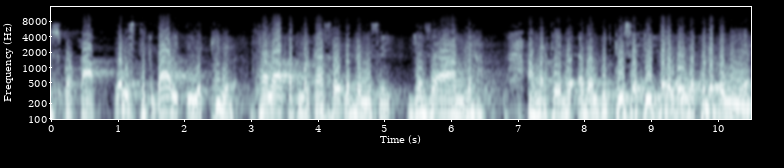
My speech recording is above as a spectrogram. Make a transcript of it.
iskorqaad walistikbaari iyo kibir falaaqad markaasay dhadhamisay jazaa'a amriha. Amarkeeda abaalgudkiisa fii badar bayna ku dhadhamiyeen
